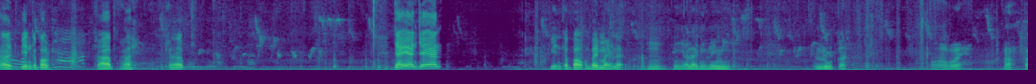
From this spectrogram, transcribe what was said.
ได้เปลี่ยนกระเป๋าครับไปครับใจแอนใจแอนเปลี่ยนกระเป๋าเข้าไปใหม่แล้วอืมนี่อะไรนี่ไม่มีรูดก่อนโอ้ยเอาไป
